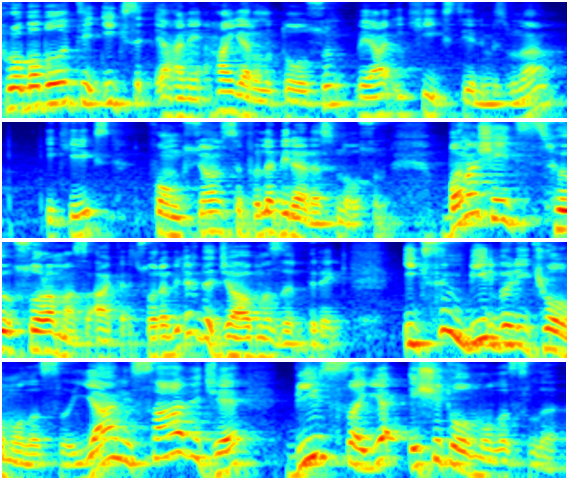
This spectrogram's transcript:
probability x hani hangi aralıkta olsun veya 2x diyelim biz buna. 2x fonksiyon 0 ile 1 arasında olsun. Bana şey soramaz arkadaş. Sorabilir de cevabım hazır direkt. x'in 1 bölü 2 olma olasılığı. Yani sadece bir sayıya eşit olma olasılığı.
